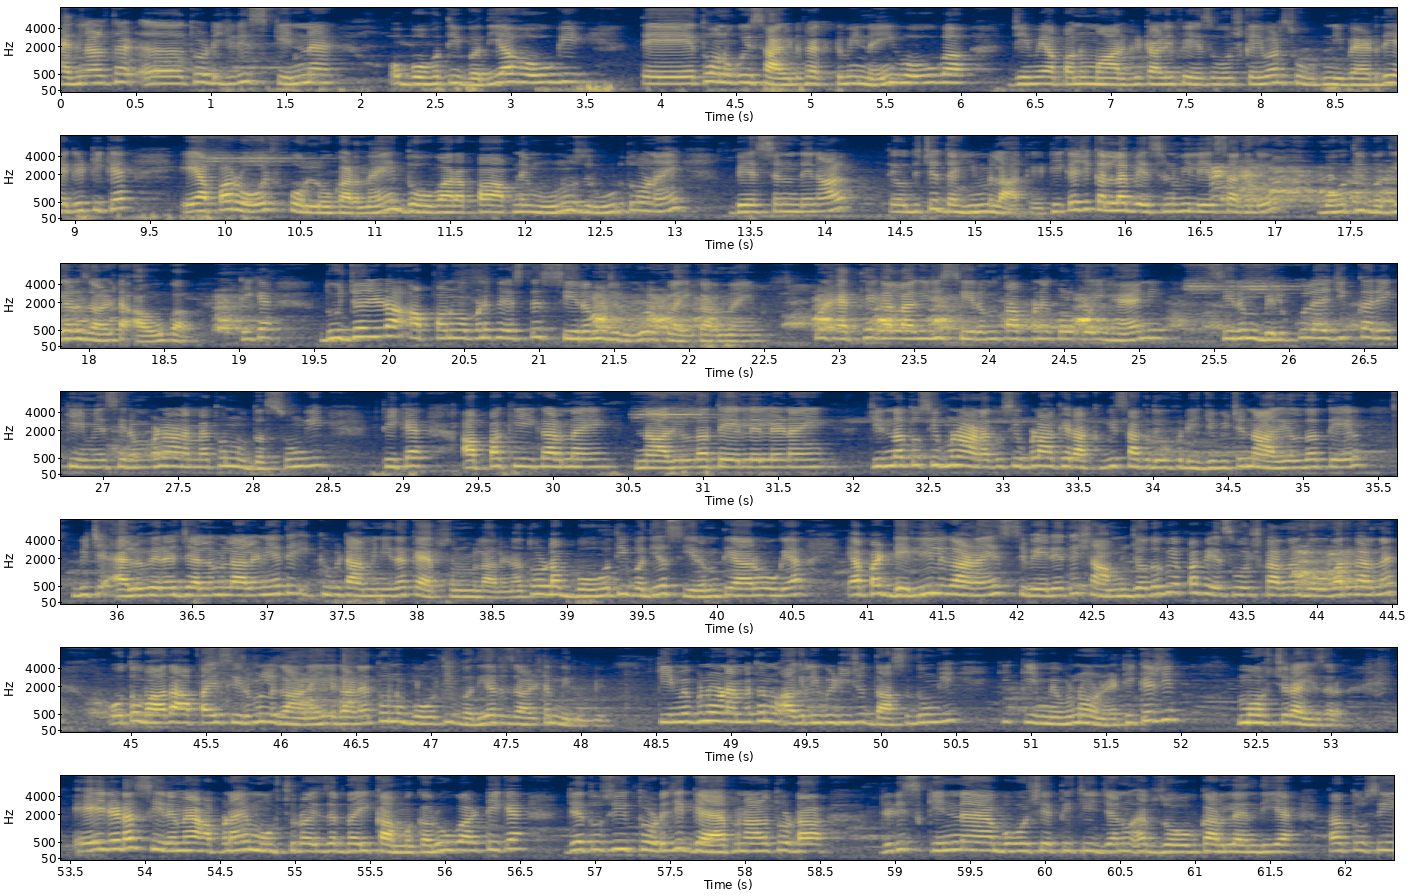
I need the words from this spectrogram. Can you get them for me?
ਇਹਦੇ ਨਾਲ ਤਾਂ, ਤੁਹਾਡੀ ਜਿਹੜੀ ਸਕਿਨ ਹੈ ਉਹ ਬਹੁਤ ਹੀ ਵਧੀਆ ਹੋਊਗੀ। ਤੇ ਤੁਹਾਨੂੰ ਕੋਈ ਸਾਈਡ ਇਫੈਕਟ ਵੀ ਨਹੀਂ ਹੋਊਗਾ। ਜਿਵੇਂ ਆਪਾਂ ਨੂੰ ਮਾਰਕੀਟ ਵਾਲੀ ਫੇਸ ਵਾਸ਼ ਕਈ ਵਾਰ ਸੂਟ ਨਹੀਂ ਬੈਠਦੇ ਹੈਗੇ, ਠੀਕ ਹੈ? ਇਹ ਆਪਾਂ ਰੋਜ਼ ਫੋਲੋ ਕਰਨਾ ਹੈ। ਦੋ ਵਾਰ ਆਪਾਂ ਆਪਣੇ ਮੂੰਹ ਨੂੰ ਜ਼ਰੂਰ ਧੋਣਾ ਹੈ ਬੇਸਣ ਦੇ ਨਾਲ ਤੇ ਉਹਦੇ 'ਚ ਦਹੀਂ ਮਿਲਾ ਕੇ, ਠੀਕ ਹੈ ਜੀ? ਕੱਲਾ ਬੇਸਣ ਵੀ ਲੈ ਸਕਦੇ ਹੋ, ਬਹੁਤ ਹੀ ਵਧੀਆ ਰਿਜ਼ਲਟ ਆਊਗਾ, ਠੀਕ ਹੈ? ਦੂਜਾ ਜਿਹੜਾ ਆਪਾਂ ਨੂੰ ਆਪਣੇ ਫੇਸ ਤੇ ਸੀਰਮ ਜ਼ਰੂਰ ਅਪਲਾਈ ਕਰਨਾ ਹੈ। ਹੁਣ ਇੱਥੇ ਗੱਲ ਆ ਗਈ ਜੀ, ਸੀਰਮ ਤਾਂ ਆਪਣੇ ਕੋਲ ਕੋਈ ਹੈ ਨਹੀਂ। ਸੀਰਮ ਬਿਲਕੁਲ ਹੈ ਜੀ, ਘਰੇ ਕਿਵੇਂ ਸੀਰਮ ਬਣਾਉਣਾ ਮੈਂ ਤੁਹਾਨੂੰ ਦੱਸੂਗੀ, ਠੀਕ ਹੈ? ਆਪਾਂ ਕੀ ਕਰਨਾ ਹੈ ਨਾਰੀਅਲ ਦਾ ਤੇਲ ਲੈ ਲੈਣਾ ਹੈ ਜਿੰਨਾ ਤੁਸੀਂ ਬਣਾਉਣਾ, ਤੁਸੀਂ ਬਣਾ ਕੇ ਰੱਖ ਵੀ ਸਕਦੇ ਹੋ ਫ੍ਰਿਜ ਵਿੱਚ। ਨਾਰੀਅਲ ਦਾ ਤੇਲ ਵਿੱਚ ਐਲੋਵੇਰਾ ਜੈਲ ਮਿਲਾ ਲੈਣੀ ਹੈ ਤੇ ਇੱਕ ਵਿਟਾਮਿਨ ਈ ਦਾ ਕੈਪਸੂਲ ਮਿਲਾ ਲੈਣਾ। ਤੁਹਾਡਾ ਬਹੁਤ ਹੀ ਵਧੀਆ ਸੀਰਮ ਤਿਆਰ ਹੋ ਗਿਆ। ਇਹ ਆਪਾਂ ਡੇਲੀ ਲਗਾਉਣਾ ਹੈ ਸਵੇਰੇ ਤੇ ਸ਼ਾਮ ਨੂੰ। ਜਦੋਂ ਵੀ ਆਪਾਂ ਫੇਸ ਵਾਸ਼ ਕਰਨਾ, ਦੋ ਵਾਰ ਕਰਨਾ ਉਹ ਤੋਂ ਬਾਅਦ ਆਪਾਂ ਇਹ ਸੀਰਮ ਲਗਾਉਣਾ ਹੀ ਲਗਾਉਣਾ ਤੁਹਾਨੂੰ ਬਹੁਤ ਹੀ ਵਧੀਆ ਰਿਜ਼ਲਟ ਮਿਲੂਗੇ। ਕਿਵੇਂ ਬਣਾਉਣਾ ਮੈਂ ਤੁਹਾਨੂੰ ਅਗਲੀ ਵੀਡੀਓ 'ਚ ਦੱਸ ਦੂੰਗੀ ਕਿ ਕਿਵੇਂ ਬਣਾਉਣਾ ਠੀਕ ਹੈ ਜੀ? ਮੋਇਸਚਰਾਈਜ਼ਰ। ਇਹ ਜਿਹੜਾ ਸੀਰਮ ਹੈ, ਆਪਣਾ ਇਹ ਮੋਇਸਚਰਾਈਜ਼ਰ ਦਾ ਹੀ ਕੰਮ ਕਰੂਗਾ, ਠੀਕ ਹੈ? ਜੇ ਤੁਸੀਂ ਥੋੜੇ ਜਿਹੀ ਗੈਪ ਨਾਲ ਤੁਹਾਡਾ ਜਿਹੜੀ ਸਕਿਨ ਹੈ, ਬਹੁਤ ਛੇਤੀ ਚੀਜ਼ਾਂ ਨੂੰ ਐਬਜ਼ੋਰਬ ਕਰ ਲੈਂਦੀ ਹੈ, ਤਾਂ ਤੁਸੀਂ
